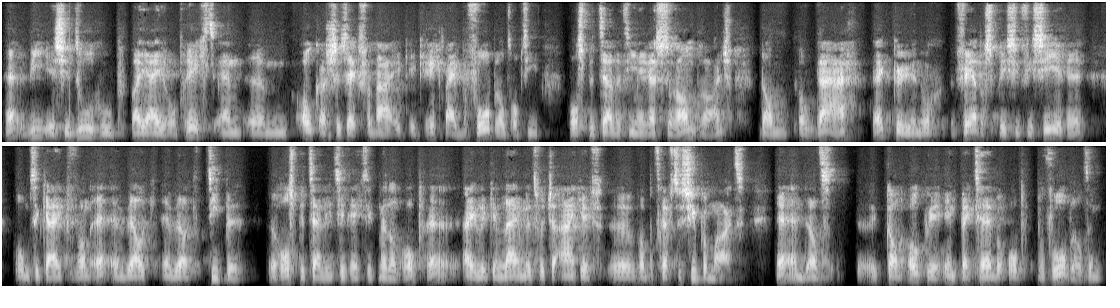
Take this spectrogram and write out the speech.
Hè? Wie is je doelgroep waar jij je op richt? En um, ook als je zegt van nou, ik, ik richt mij bijvoorbeeld op die hospitality en restaurantbranche, dan ook daar hè, kun je nog verder specificeren om te kijken van hè, en, welk, en welk type hospitality richt ik me dan op. Hè? Eigenlijk in lijn met wat je aangeeft uh, wat betreft de supermarkt. Hè? En dat uh, kan ook weer impact hebben op bijvoorbeeld een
